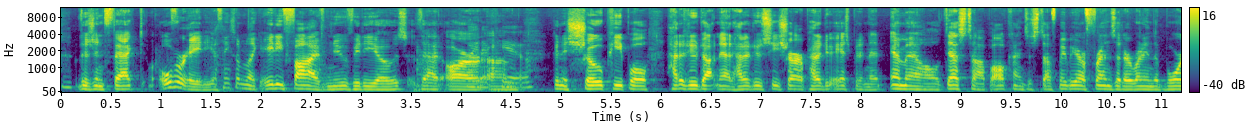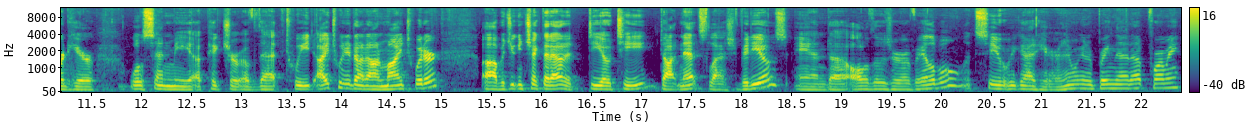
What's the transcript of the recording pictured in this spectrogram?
there's in fact over 80, I think something like 85 new videos that are few. going to show people how to do .NET, how to do C Sharp, how to do ASP.NET, ML, desktop, all kinds of stuff. Maybe our friends that are running the board here will send me a picture of that tweet. I tweeted it on my Twitter. Uh, but you can check that out at dot.net slash videos, and uh, all of those are available. Let's see what we got here. And then we're going to bring that up for me.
